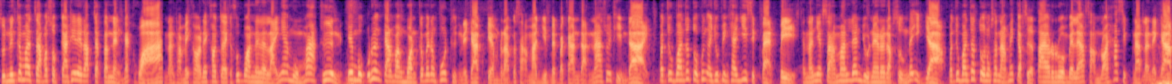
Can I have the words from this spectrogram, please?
ส่วนหนึ่งก็มาจากประสบการณ์ที่ได้รับจากตำแหน่งแบ็คขวา นั้นทำให้เขาได้เข้าใจกับฟุตบอลในหลาย ๆ แง่มุมมากขึ้น เกมบุกเรื่องการวางบอลก็ไม่ต้องพูดถึงนะครับ เกมรับก็สามารถยืนเป็นประการด่านหน้าช่วยทีมได้ ปัจจุบันเจ้าตัวเพิ่งอายุเพียงแค่ 28 ปี ฉะนั้นยังสามารถเล่นอยู่ในระดับสูงได้อีกยาว ปัจจุบันเจ้าตัวลงสนามให้กับเสือใต้รวมไปแล้ว 350 นัดแล้วนะครับ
